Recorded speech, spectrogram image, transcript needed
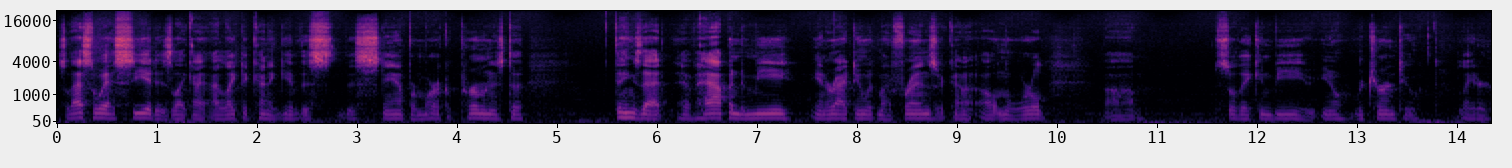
so that's the way I see it. Is like I, I like to kind of give this this stamp or mark of permanence to things that have happened to me interacting with my friends or kind of out in the world, um, so they can be you know returned to later.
